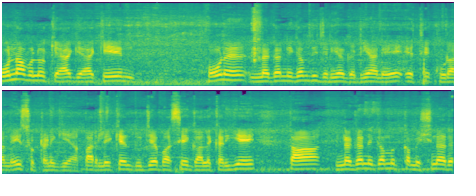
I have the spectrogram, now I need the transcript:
ਉਹਨਾਂ ਵੱਲੋਂ ਕਿਹਾ ਗਿਆ ਕਿ ਹੁਣ ਨਗਰ ਨਿਗਮ ਦੀ ਜਿਹੜੀਆਂ ਗੱਡੀਆਂ ਨੇ, ਇੱਥੇ ਕੂੜਾ ਨਹੀਂ ਸੁੱਟਣਗੀਆਂ ਪਰ ਲੇਕਿਨ ਦੂਜੇ ਪਾਸੇ ਗੱਲ ਕਰੀਏ ਤਾਂ ਨਗਰ ਨਿਗਮ ਕਮਿਸ਼ਨਰ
